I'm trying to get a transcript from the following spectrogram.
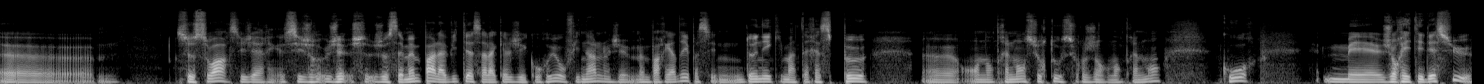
ce soir, si, si je, je, sais même pas la vitesse à laquelle j'ai couru au final, j'ai même pas regardé parce que c'est une donnée qui m'intéresse peu en entraînement, surtout sur ce genre d'entraînement court mais j'aurais été déçu.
